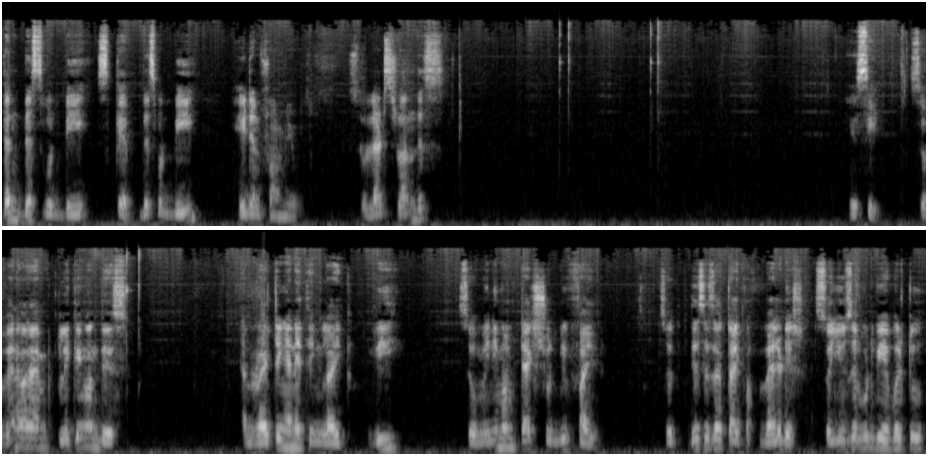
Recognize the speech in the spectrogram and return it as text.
then this would be skipped this would be hidden from you. So let's run this you see. So whenever I'm clicking on this and writing anything like V so minimum text should be 5 so this is a type of validation. So user would be able to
